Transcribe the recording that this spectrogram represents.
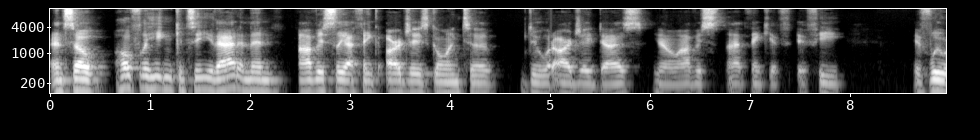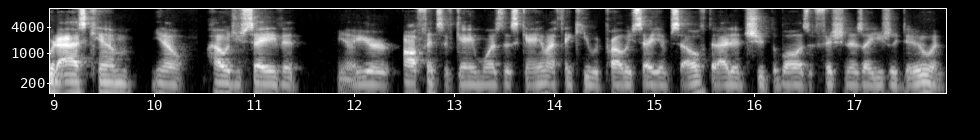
and so hopefully he can continue that. And then obviously, I think RJ is going to do what RJ does. You know, obviously, I think if if he if we were to ask him, you know, how would you say that you know your offensive game was this game? I think he would probably say himself that I didn't shoot the ball as efficient as I usually do, and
